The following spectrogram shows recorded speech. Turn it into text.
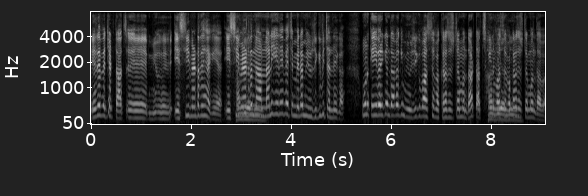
ਇਹਦੇ ਵਿੱਚ ਟੱਚ ਏਸੀ ਇਵੈਂਟ ਦੇ ਹੈਗੇ ਆ ਏਸੀ ਇਵੈਂਟ ਦੇ ਨਾਲ ਨਾਲ ਹੀ ਇਹਦੇ ਵਿੱਚ ਮੇਰਾ 뮤직 ਵੀ ਚੱਲੇਗਾ ਹੁਣ ਕਈ ਵਾਰ ਕੀ ਹੁੰਦਾ ਵਾ ਕਿ 뮤직 ਵਾਸਤੇ ਵੱਖਰਾ ਸਿਸਟਮ ਹੁੰਦਾ ਟੱਚ ਸਕਰੀਨ ਵਾਸਤੇ ਵੱਖਰਾ ਸਿਸਟਮ ਹੁੰਦਾ ਵਾ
